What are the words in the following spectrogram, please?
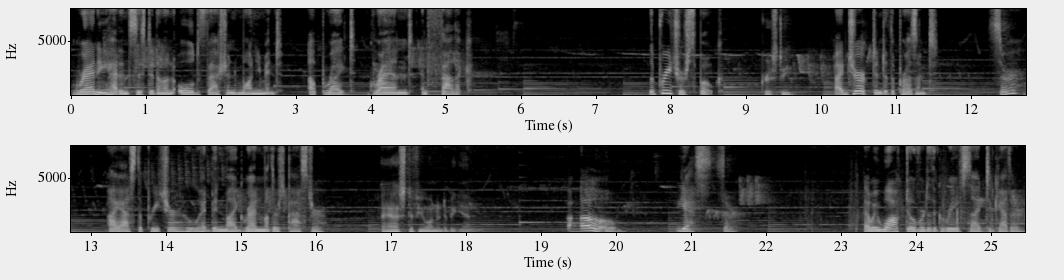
Granny had insisted on an old fashioned monument, upright, grand, and phallic. The preacher spoke. Christy? I jerked into the present. Sir? I asked the preacher who had been my grandmother's pastor. I asked if you wanted to begin. Uh, oh, yes, sir. And we walked over to the graveside together,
